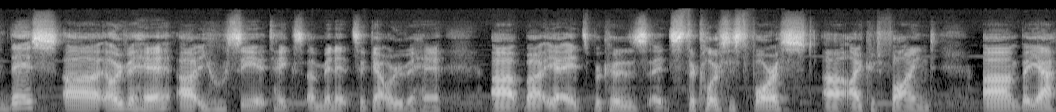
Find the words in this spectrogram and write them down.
this uh, over here, uh, you'll see it takes a minute to get over here. But yeah, it's because it's the closest forest I could find. Um, but yeah,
